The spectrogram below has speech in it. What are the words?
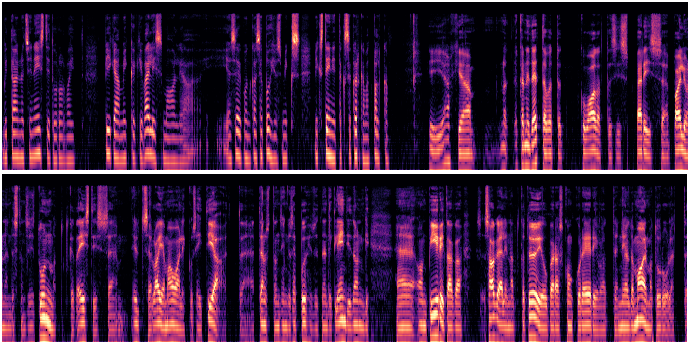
mitte ainult siin Eesti turul, vaid pigem ikkagi välismaal ja, ja see on ka see põhjus, miks, miks teenitakse kõrgemat palka. jah, ja no ega need ettevõtted, kui vaadata, siis päris palju nendest on sellised tundmatud, keda Eestis üldse laiem avalikkus ei tea, et et tõenäoliselt on siin ka see põhjus, et nende kliendid ongi, on piiri taga, sageli nad ka tööjõu pärast konkureerivad nii-öelda maailmaturul, et,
